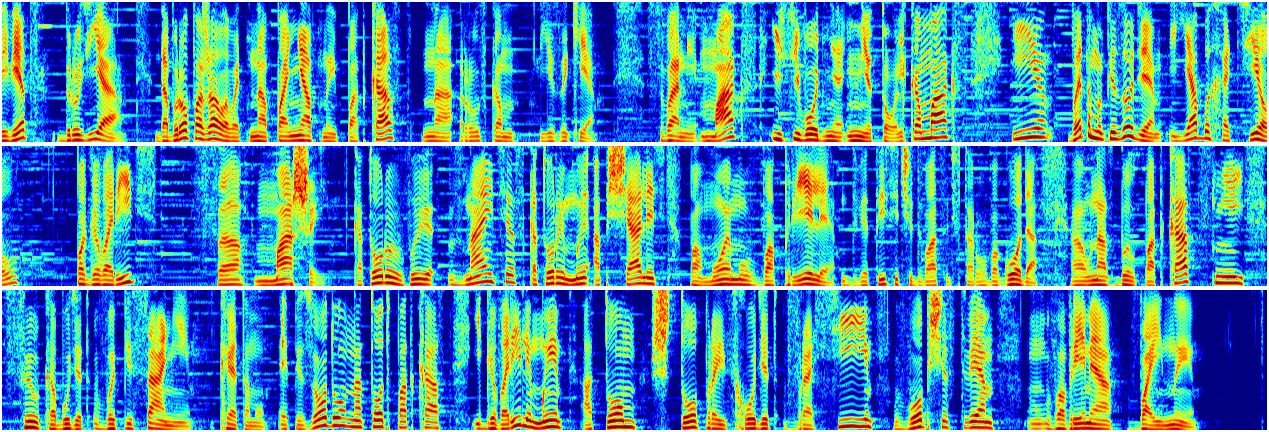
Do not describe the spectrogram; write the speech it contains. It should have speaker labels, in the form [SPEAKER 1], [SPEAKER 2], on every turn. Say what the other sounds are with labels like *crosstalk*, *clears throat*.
[SPEAKER 1] Привет, друзья! Добро пожаловать на понятный подкаст на русском языке. С вами Макс, и сегодня не только Макс. И в этом эпизоде я бы хотел поговорить с Машей, которую вы знаете, с которой мы общались, по-моему, в апреле 2022 года. А, у нас был подкаст с ней, ссылка будет в описании к этому эпизоду на тот подкаст, и говорили мы о том, что происходит в России, в обществе во время войны.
